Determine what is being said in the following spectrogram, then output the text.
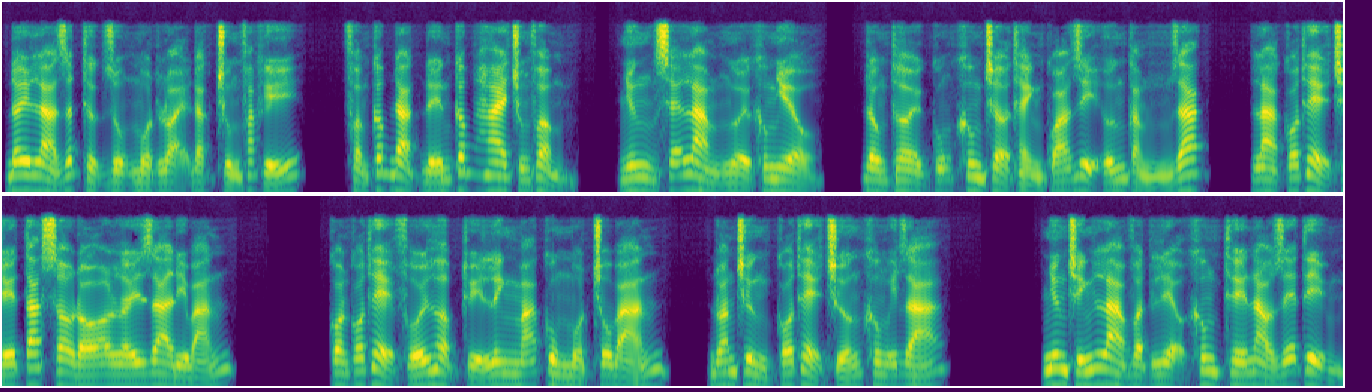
Đây là rất thực dụng một loại đặc trùng pháp khí, phẩm cấp đạt đến cấp 2 trúng phẩm, nhưng sẽ làm người không nhiều, đồng thời cũng không trở thành quá dị ứng cảm giác, là có thể chế tác sau đó lấy ra đi bán. Còn có thể phối hợp thủy linh mã cùng một chỗ bán, đoán chừng có thể chướng không ít giá. Nhưng chính là vật liệu không thế nào dễ tìm,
